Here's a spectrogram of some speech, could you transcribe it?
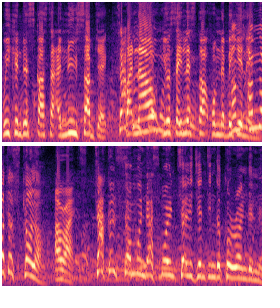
we can discuss that a new subject. but now someone. you're saying let's start from the I'm, beginning. I'm not a scholar. All right. Tackle someone that's more intelligent in the Quran than me.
